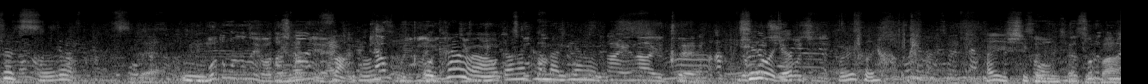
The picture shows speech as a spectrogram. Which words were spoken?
是瓷的。嗯，仿搪瓷。我看了，我刚才看半天了。其实我觉得不是特别好。 它是适合那小酒吧，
